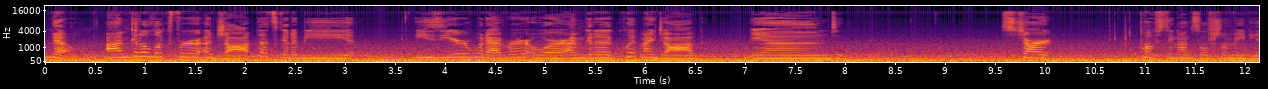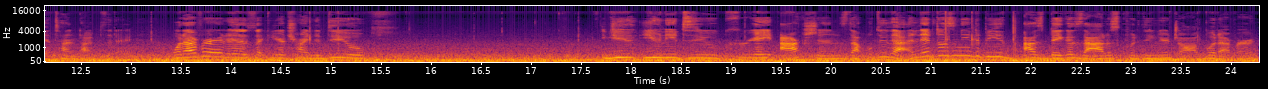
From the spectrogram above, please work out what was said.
No. I'm to look for a job that's to be easier, whatever, or I'm to quit my job and start posting on social media 10 times a day. Whatever it is that you're trying to do, you you need to create actions that will do that. And it doesn't need to be as big as that as quitting your job, whatever.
